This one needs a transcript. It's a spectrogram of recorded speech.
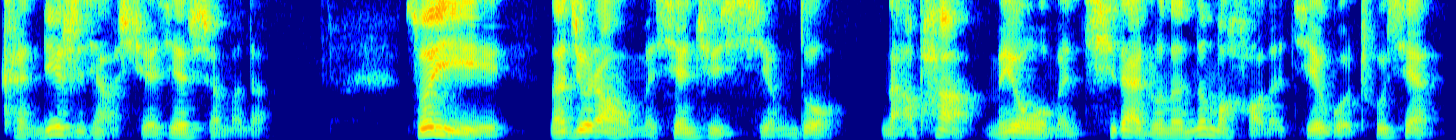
肯定是想学些什么的。所以，那就让我们先去行动，哪怕没有我们期待中的那么好的结果出现，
